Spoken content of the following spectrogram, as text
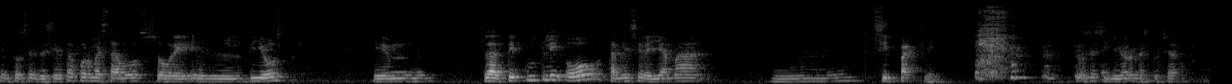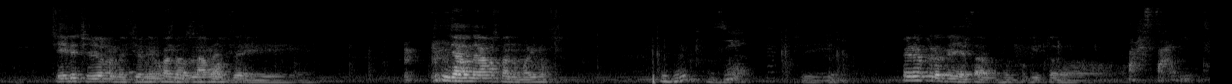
Entonces, de cierta forma, estamos sobre el dios em, Tlaltecutli o también se le llama mm, Zipactli. No sé si llegaron a escuchar. Sí, de hecho yo lo mencioné cuando hablamos de... ¿De dónde vamos cuando morimos? Sí, Sí. Pero creo que ya estábamos un poquito... pasaditos.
